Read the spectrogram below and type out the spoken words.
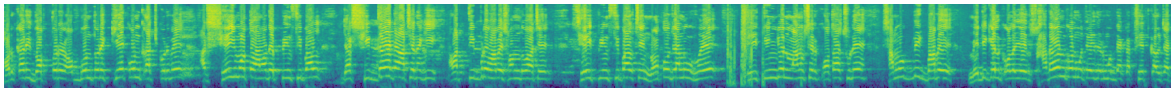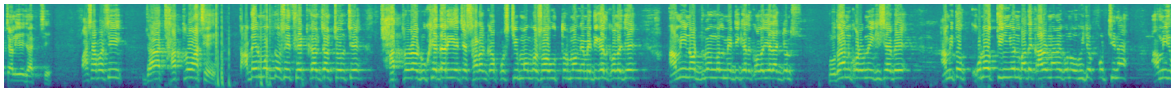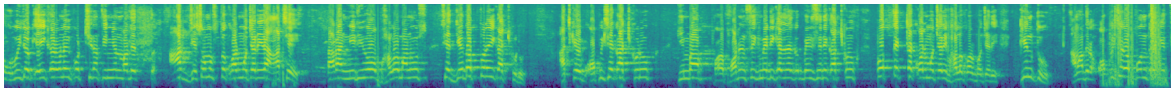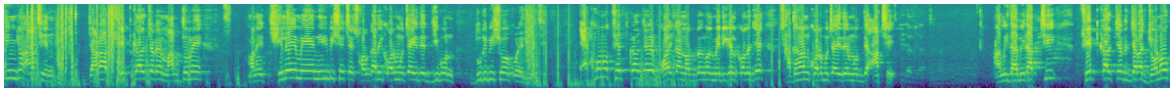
সরকারি দপ্তরের অভ্যন্তরে কে কোন কাজ করবে, আর সেই মতো আমাদের প্রিন্সিপাল যার সিদ্ধায়টা আছে নাকি, আমার তীব্রভাবে সন্দেহ আছে, সেই প্রিন্সিপাল সেই নতজানু হয়ে সেই তিনজন মানুষের কথা শুনে সামগ্রিকভাবে মেডিকেল কলেজের সাধারণ কর্মচারীদের মধ্যে একটা থ্রেট কালচার চালিয়ে যাচ্ছে। পাশাপাশি যারা ছাত্র আছে, তাদের মধ্যেও সেই থ্রেট কালচার চলছে। ছাত্ররা রুখে দাঁড়িয়েছে সারা পশ্চিমবঙ্গ সহ উত্তরবঙ্গে মেডিকেল কলেজে আমি নর্থ বেঙ্গল মেডিকেল কলেজের একজন প্রধান করণিক হিসেবে, আমি তো কোনো তিনজন বাদে কারও নামে কোনো অভিযোগ করছি না। আমি অভিযোগ এই কারণেই করছি না তিনজন বাদে। আর যে সমস্ত কর্মচারীরা আছে তারা নিরীহ, ভালো মানুষ, সে যে দপ্তরেই কাজ করুক। আজকে অফিসে কাজ করুক, কিংবা ফরেন্সিক মেডিকেল মেডিসিনে কাজ করুক, প্রত্যেকটা কর্মচারী ভালো কর্মচারী। কিন্তু আমাদের অফিসের অভ্যন্তরে যে তিনজন আছেন, যারা থ্রেড কালচারের মাধ্যমে মানে ছেলে মেয়ে নির্বিশেষে সরকারি কর্মচারীদের জীবন দুর্বিষহ করে দিয়েছে। এখনও থ্রেড কালচারের ভয়টা নর্থ বেঙ্গল মেডিকেল কলেজে সাধারণ কর্মচারীদের মধ্যে আছে। আমি দাবি রাখছি থ্রেড কালচার যারা জনক,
